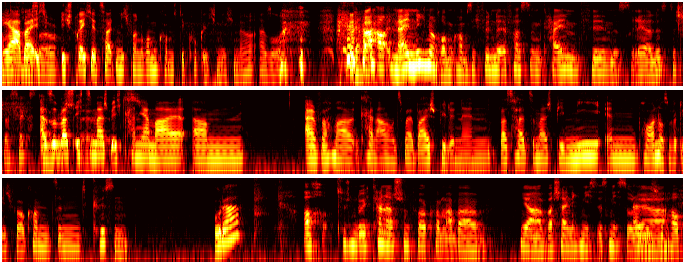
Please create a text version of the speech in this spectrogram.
ja, aber ich, ich spreche jetzt halt nicht von Romcoms, die gucke ich nicht, ne? Also. ja, nein, nicht nur Romcoms. Ich finde, fast in keinem Film ist realistischer Sex. Also, was ich zum Beispiel, ich kann ja mal. Ähm, einfach mal, keine Ahnung, zwei Beispiele nennen. Was halt zum Beispiel nie in Pornos wirklich vorkommt, sind Küssen. Oder? Auch zwischendurch kann das schon vorkommen, aber ja, wahrscheinlich nicht, ist nicht so also der find, Haupt.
